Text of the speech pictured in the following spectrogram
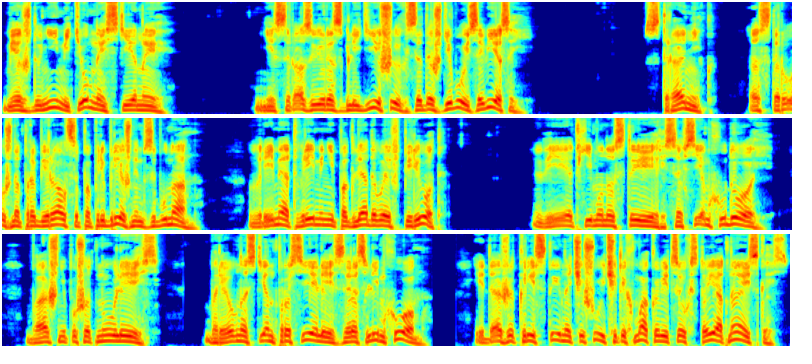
между ними темные стены. Не сразу и разглядишь их за дождевой завесой. Странник осторожно пробирался по прибрежным забунам, время от времени поглядывая вперед, Ветхий монастырь, совсем худой. Башни пошатнулись, бревна стен просели, заросли мхом, и даже кресты на чешуйчатых маковицах стоят наискось,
